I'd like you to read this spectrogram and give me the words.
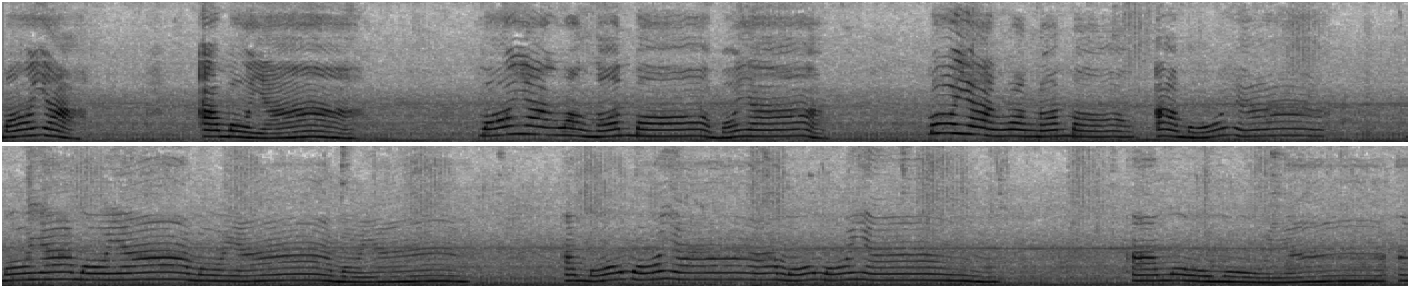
หมอยาอามอยาหมอยาง่วงนอนบอหมอยาหมอยาง่วงนอนบออามอยาหมอยาหมอยาหมอยาหมอยาอาหมอหมอยาหมอหมอยา อาโมโมยาอา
